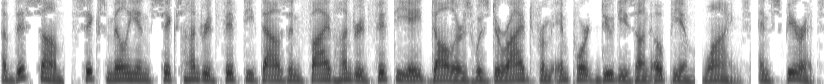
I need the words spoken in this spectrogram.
Of this sum, $6,650,558 was derived from import duties on opium, wines, and spirits,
